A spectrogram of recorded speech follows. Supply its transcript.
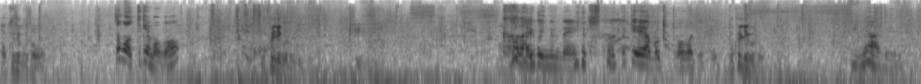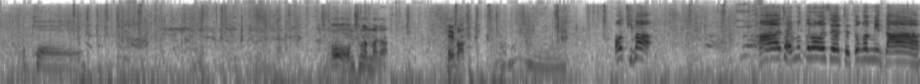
어 구슬 무서워. 저거 어떻게 먹어? 우클릭으로. 그건 알고 있는데 어떻게 해야 먹, 먹어지지? 우클릭으로. 미안해. 오케이. 어 엄청 안 맞아. 대박. 어 디바. 아 잘못 들어갔어요. 죄송합니다.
